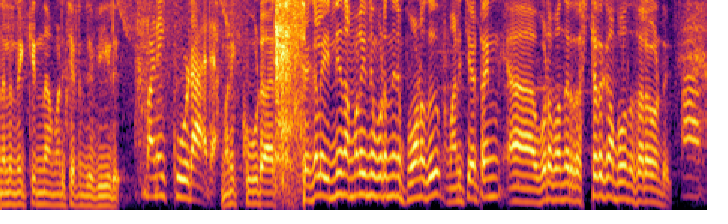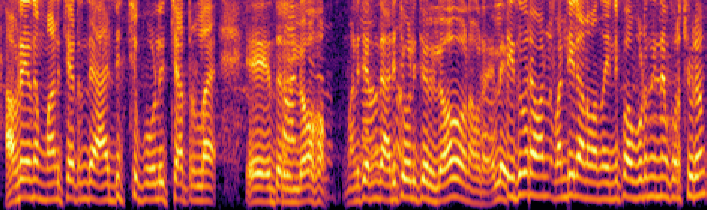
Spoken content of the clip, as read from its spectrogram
നിലനിൽക്കുന്ന മണിച്ചേട്ടന്റെ വീട്. മണിക്കൂടാര. മണിക്കൂടാര. ചങ്ങള ഇനി നമ്മൾ ഇനി ഇവിടെ നിന്ന് പോണത് മണിച്ചേട്ടൻ ഇവിടെ വന്ന് റെസ്റ്റ് എടുക്കാൻ പോകുന്ന സ്ഥലമുണ്ട്. അവിടെയാണ് മണിച്ചേട്ടന്റെ അടിച്ച് പൊളിച്ചായിട്ടുള്ള എന്തൊരു ലോകം. മണിച്ചേട്ടന്റെ അടിച്ച് പൊളിച്ച ഒരു ലോകമാണ് അവിടെ അല്ലേ? ഇതുവരെ വണ്ടിയിലാണ് വന്നത്. ഇനിയിപ്പോൾ അവിടെ നിന്ന് കുറച്ച് ദൂരം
